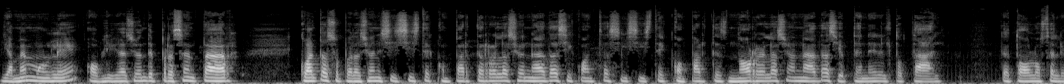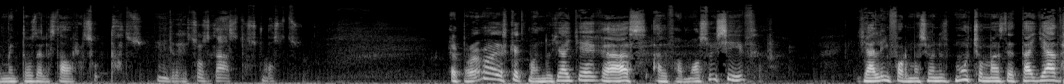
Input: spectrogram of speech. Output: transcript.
llamémosle, obligación de presentar cuántas operaciones hiciste con partes relacionadas y cuántas hiciste con partes no relacionadas y obtener el total de todos los elementos del estado de resultados, ingresos, gastos, costos. El problema es que cuando ya llegas al famoso ISIF, ya la información es mucho más detallada.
